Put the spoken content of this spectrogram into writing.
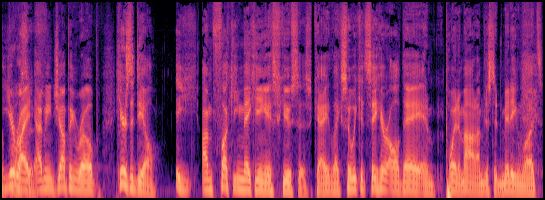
you're right. I mean, jumping rope. Here's the deal. I'm fucking making excuses. Okay, like so we could sit here all day and point them out. I'm just admitting what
